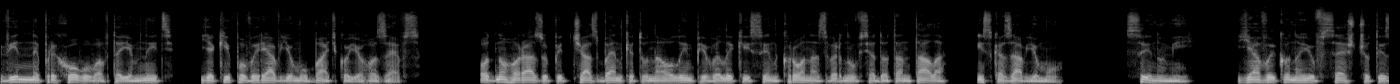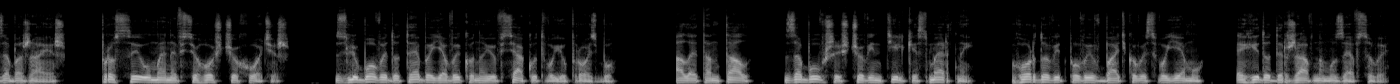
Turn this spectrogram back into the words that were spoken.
він не приховував таємниць, які повиряв йому батько його Зевс. Одного разу під час бенкету на Олимпі великий син Крона звернувся до Тантала і сказав йому Сину мій, я виконаю все, що ти забажаєш. Проси у мене всього, що хочеш. З любови до тебе я виконаю всяку твою просьбу. Але Тантал, забувши, що він тільки смертний, гордо відповів батькові своєму, егідодержавному Зевсові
